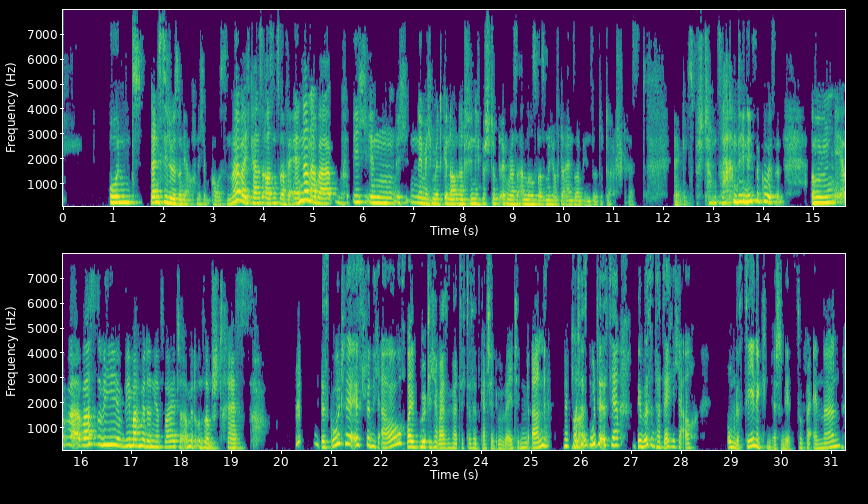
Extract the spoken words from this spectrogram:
Und dann ist die Lösung ja auch nicht im Außen, ne? weil ich kann das Außen zwar verändern, aber ich in, ich nehme mich mit, genau, und dann finde ich bestimmt irgendwas anderes, was mich auf der einsamen Insel total stresst. Äh, Gibt es bestimmt Sachen, die nicht so cool sind. Um, ähm, was, wie, wie machen wir denn jetzt weiter mit unserem Stress? Das Gute ist, finde ich auch, weil möglicherweise hört sich das jetzt ganz schön überwältigend an. Und das Gute ist ja, wir müssen tatsächlich ja auch um das Zähneknirschen jetzt zu verändern,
